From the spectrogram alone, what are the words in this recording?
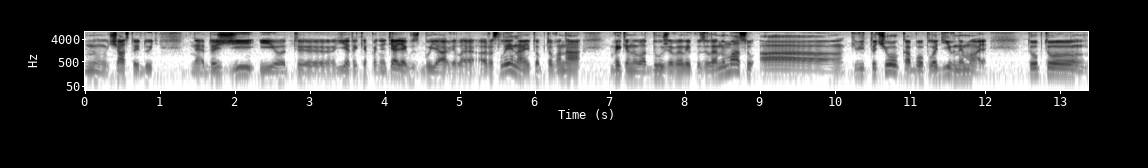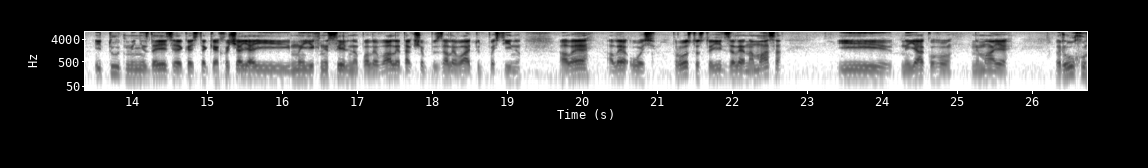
ну, часто йдуть е, дощі, і от е, є таке поняття, як взбуявіла рослина, і тобто вона викинула дуже велику зелену масу, а квіточок або плодів немає. Тобто і тут мені здається якесь таке, хоча я і ми їх не сильно поливали, так щоб заливати тут постійно. Але, але ось просто стоїть зелена маса і ніякого немає руху,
